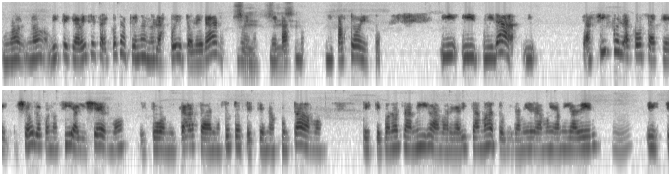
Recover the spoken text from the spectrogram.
no, no, viste que a veces hay cosas que uno no las puede tolerar. bueno, me, pasó, me pasó eso. Y, y mira, y así fue la cosa que yo lo conocí a Guillermo, estuvo en mi casa, nosotros este, nos juntábamos este, con otra amiga, Margarita Mato, que también era muy amiga de él, mm. este,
